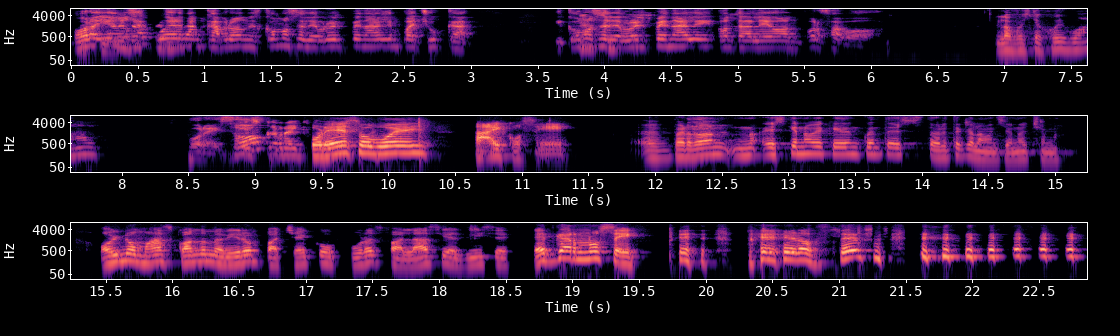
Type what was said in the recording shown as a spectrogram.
Ahora ya no se acuerdan, cabrones, cómo celebró el penal en Pachuca y cómo celebró el penal contra León, por favor. Lo festejó igual. ¿Por eso? Por eso, güey. Ay, José. Eh, perdón, es que no me quedé en cuenta de esto ahorita que lo mencionó, Chema. Hoy nomás, cuando me vieron Pacheco, puras falacias, dice. Edgar, no sé, pero usted,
